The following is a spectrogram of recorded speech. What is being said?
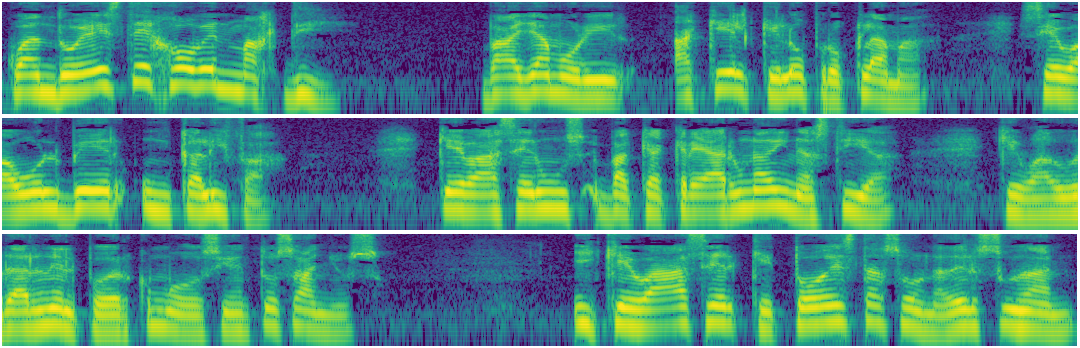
Cuando este joven Mahdi vaya a morir, aquel que lo proclama se va a volver un califa, que va a, un, va a crear una dinastía que va a durar en el poder como 200 años y que va a hacer que toda esta zona del Sudán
